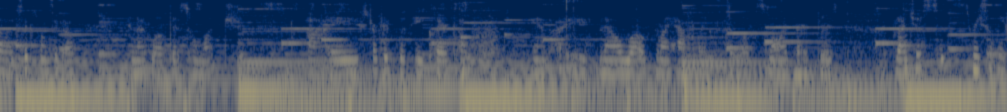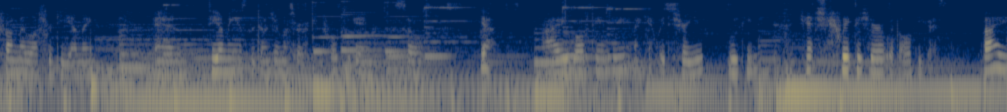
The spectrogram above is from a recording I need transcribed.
uh, six months ago, and I've loved it so much. I started with a cleric elf, and I now love my halflings. I love smaller characters, but I just recently found my love for DMing, and DMing is the dungeon master that controls the game. So, yeah, I love D&D, and I can't wait to share you with you. Can't sh- wait to share it with all of you guys. Bye.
